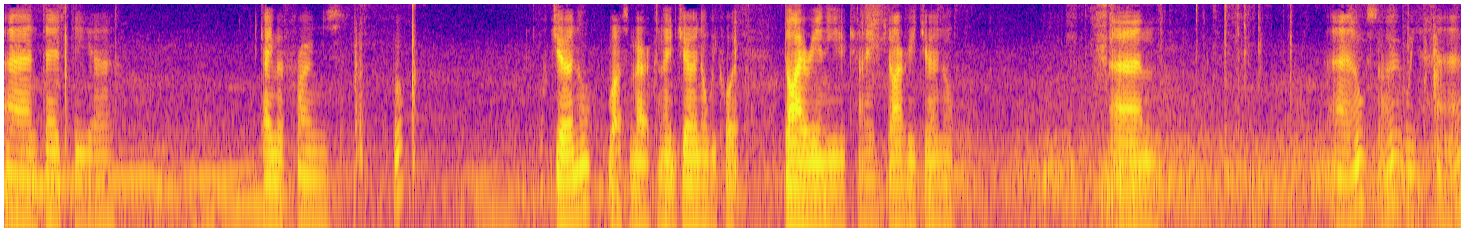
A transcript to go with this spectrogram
And there's the uh, Game of Thrones book. Journal. Well, it's American, journal we call it diary in the UK, diary journal. Um, and also we have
